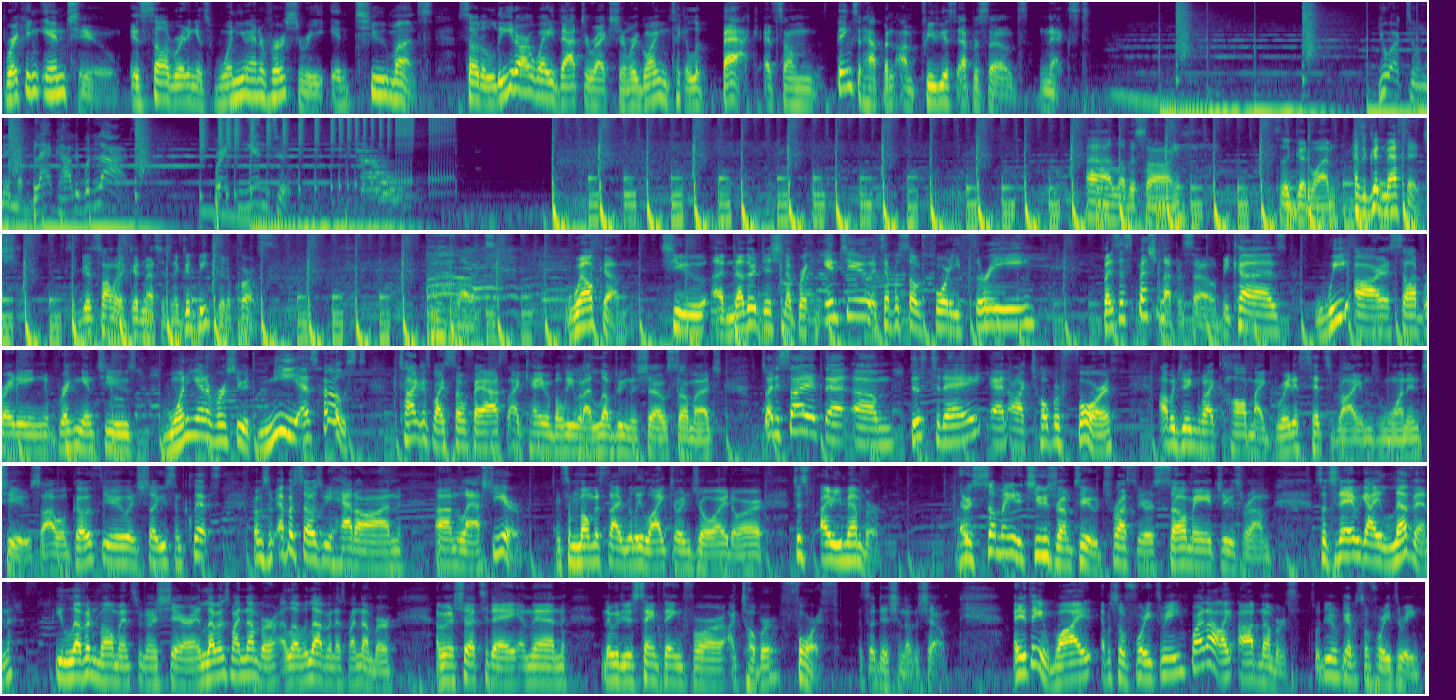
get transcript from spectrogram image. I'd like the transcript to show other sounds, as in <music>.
Breaking Into is celebrating its one year anniversary in two months. So, to lead our way that direction, we're going to take a look back at some things that happened on previous episodes next. You are tuned in to Black Hollywood Lives. Breaking Into. Ah, I love this song. It's a good one. Has a good message. Good song with a good message and a good beat to it, of course. Ah, I love it. Welcome to another edition of Breaking Into. It's episode 43, but it's a special episode because we are celebrating Breaking Into's one year anniversary with me as host. Time goes by so fast, I can't even believe it. I love doing the show so much. So I decided that um, this today and October 4th, I'll be doing what I call my greatest hits volumes one and two. So I will go through and show you some clips from some episodes we had on um, last year and some moments that I really liked or enjoyed or just I remember. There's so many to choose from too. Trust me, there's so many to choose from. So today we got 11, 11 moments we're going to share. 11 is my number. I love 11. That's my number. I'm going to show that today, and then then we do the same thing for October 4th. This edition of the show. And you're thinking, why episode 43? Why not like odd numbers? So do episode 43.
